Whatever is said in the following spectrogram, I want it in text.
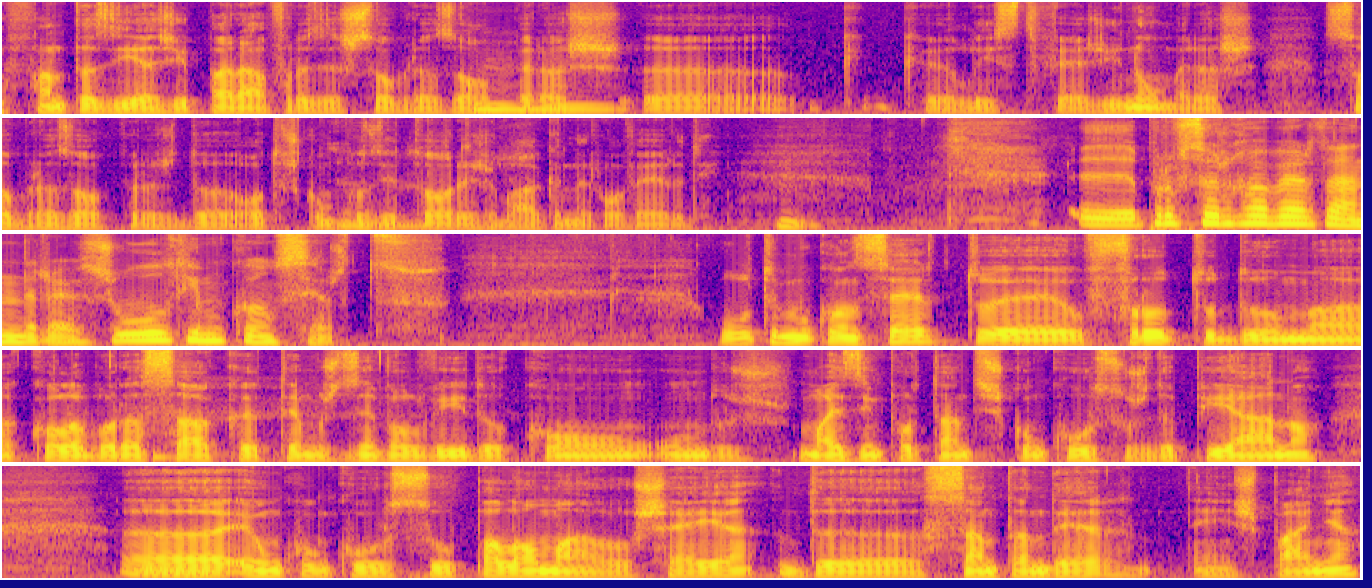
fantasias e paráfrases sobre as óperas uhum. uh, que, que Liszt fez, inúmeras, sobre as óperas de outros compositores, Wagner ou Verdi. Uhum. Uh, professor Roberto Andrés, o último concerto. O último concerto é o fruto de uma colaboração que temos desenvolvido com um dos mais importantes concursos de piano. Uh, é um concurso Paloma Ocheia de Santander, em Espanha.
